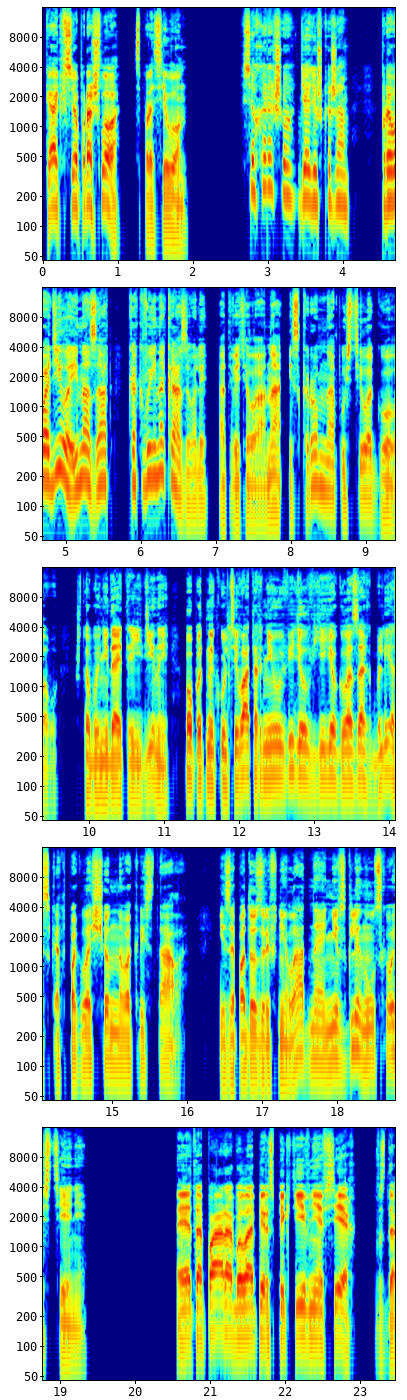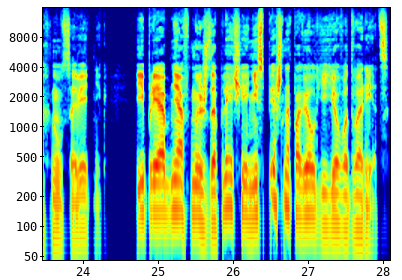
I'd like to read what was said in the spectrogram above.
как все прошло?» — спросил он. «Все хорошо, дядюшка Жам. Проводила и назад, как вы и наказывали», — ответила она и скромно опустила голову, чтобы, не дать триединой, опытный культиватор не увидел в ее глазах блеск от поглощенного кристалла и, заподозрив неладное, не взглянул сквозь тени. «Эта пара была перспективнее всех», — вздохнул советник, и, приобняв мышь за плечи, неспешно повел ее во дворец,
